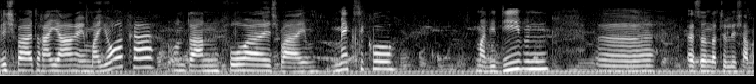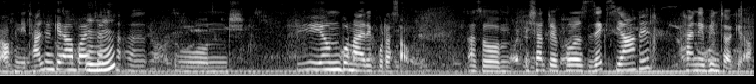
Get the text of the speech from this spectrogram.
ich war drei Jahre in Mallorca und dann vor, ich war in Mexiko, Malediven. Äh, also natürlich habe ich auch in Italien gearbeitet Mhm. äh, und in Bonaire Curaçao. Also ich hatte vor sechs Jahren keine Winter gehabt.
